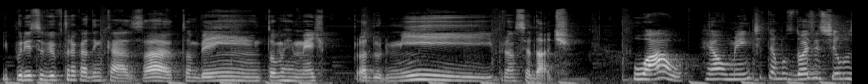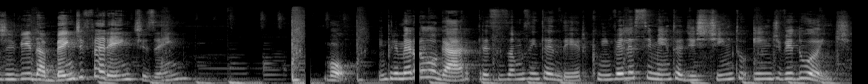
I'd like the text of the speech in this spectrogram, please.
E por isso eu vivo trancada em casa. Ah, eu também tomo remédio para dormir e para ansiedade. Uau, realmente temos dois estilos de vida bem diferentes, hein? Bom, em primeiro lugar, precisamos entender que o envelhecimento é distinto e individuante,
